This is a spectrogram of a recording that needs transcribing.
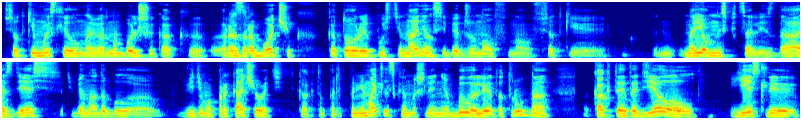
все-таки мыслил, наверное, больше как разработчик, который пусть и нанял себе джунов, но все-таки наемный специалист, да, а здесь тебе надо было, видимо, прокачивать как-то предпринимательское мышление. Было ли это трудно? Как ты это делал? Есть ли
